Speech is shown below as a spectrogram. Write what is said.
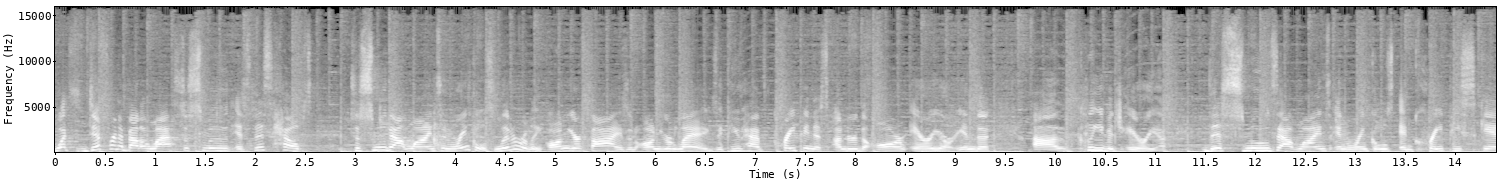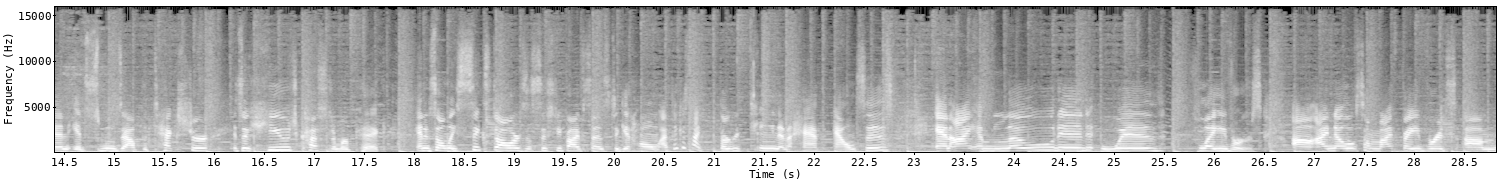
what's different about Elastismooth is this helps to smooth out lines and wrinkles, literally on your thighs and on your legs. If you have crepiness under the arm area or in the uh, cleavage area, this smooths out lines and wrinkles and crepey skin. It smooths out the texture. It's a huge customer pick, and it's only $6.65 to get home. I think it's like 13 and a half ounces, and I am loaded with flavors. Uh, I know some of my favorites. Um,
